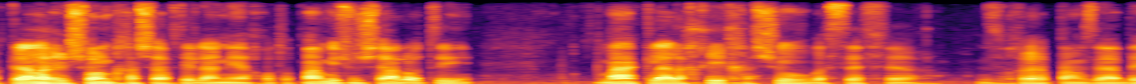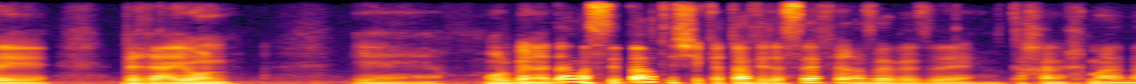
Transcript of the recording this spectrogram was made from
בכלל הראשון חשבתי להניח אותו. פעם מישהו שאל אותי מה הכלל הכי חשוב בספר. אני זוכר פעם זה היה בריאיון אה, מול בן אדם, אז סיפרתי שכתבתי את הספר הזה, וזה ככה נחמד,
